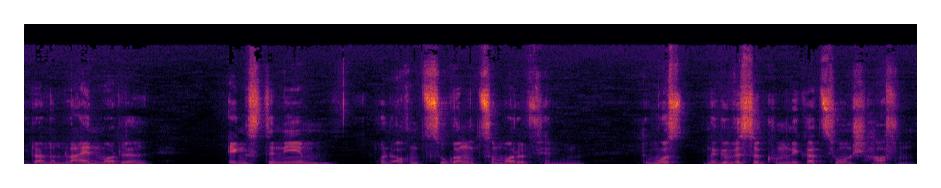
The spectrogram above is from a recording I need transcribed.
oder einem Laienmodel Ängste nehmen und auch einen Zugang zum Model finden. Du musst eine gewisse Kommunikation schaffen.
